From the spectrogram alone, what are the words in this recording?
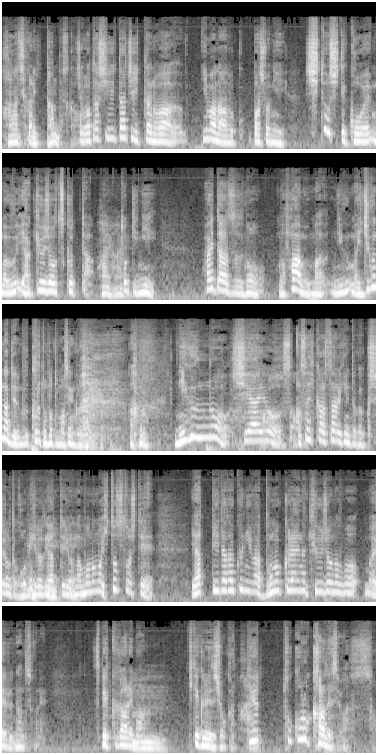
話から言ったんですか？私たち行ったのは今のあの場所に市として公園、まあ、う野球場を作ったはいはい。時に、ファイターズの、まあ、ファーム、まあ二軍まあ、1軍なんて来ると思ってませんから あの2軍の試合を旭川スタルヒンとか釧路とか帯広でやってるようなものの一つとしてやっていただくにはどのくらいの球場の、まあ、いわゆるなんですかねスペックがあればうん。来てくれるでしょうかっていはうところからですよ。あ。そっ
